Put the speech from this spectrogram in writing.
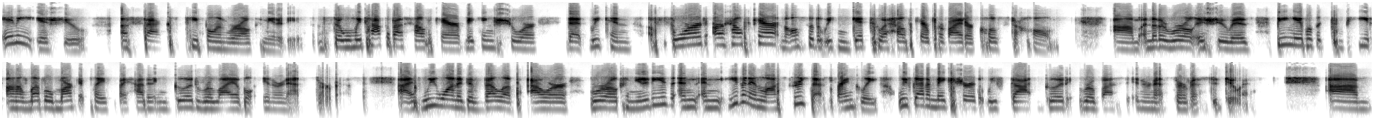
any issue affects people in rural communities. And so when we talk about healthcare, making sure that we can afford our healthcare and also that we can get to a healthcare provider close to home. Um, another rural issue is being able to compete on a level marketplace by having good, reliable internet service. Uh, if we want to develop our rural communities, and, and even in Las Cruces, frankly, we've got to make sure that we've got good, robust internet service to do it. Um,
